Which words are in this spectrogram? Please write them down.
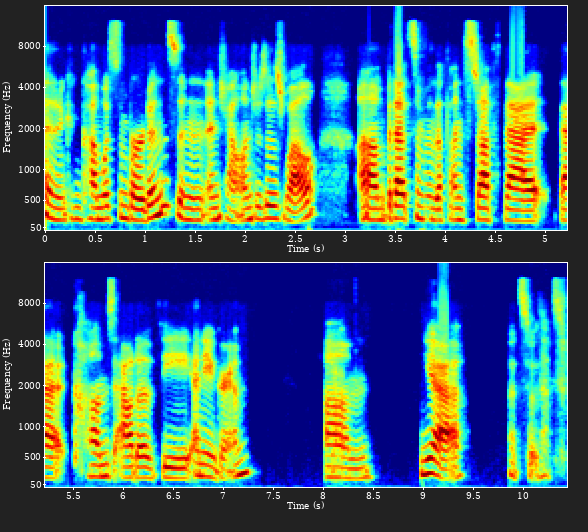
And it can come with some burdens and, and challenges as well. Um, but that's some of the fun stuff that, that comes out of the Enneagram. Um, yeah that's so that's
